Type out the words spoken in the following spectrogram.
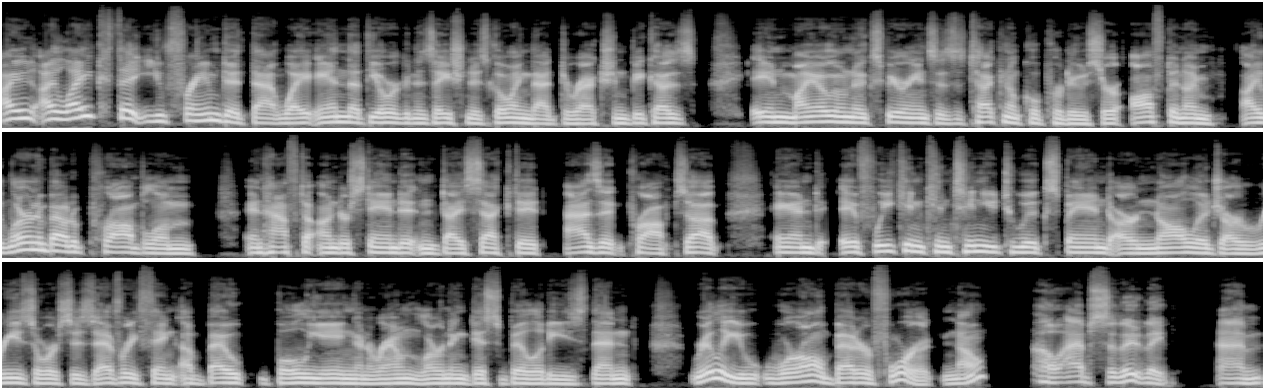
I, I like that you framed it that way and that the organization is going that direction because in my own experience as a technical producer, often I'm I learn about a problem and have to understand it and dissect it as it props up. And if we can continue to expand our knowledge, our resources, everything about bullying and around learning disabilities, then really we're all better for it, no? Oh, absolutely. Um,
